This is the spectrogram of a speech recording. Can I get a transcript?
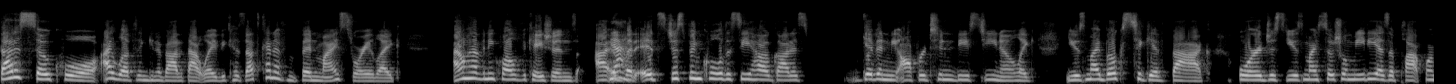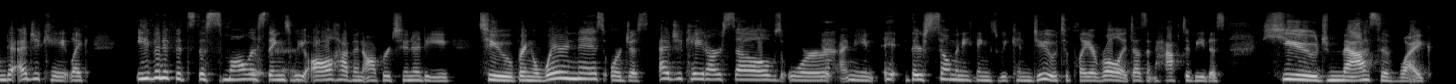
That is so cool. I love thinking about it that way because that's kind of been my story. Like, I don't have any qualifications, I, yeah. but it's just been cool to see how God has given me opportunities to, you know, like use my books to give back or just use my social media as a platform to educate. Like, even if it's the smallest okay. things, we all have an opportunity to bring awareness or just educate ourselves. Or, yeah. I mean, it, there's so many things we can do to play a role. It doesn't have to be this huge, massive, like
